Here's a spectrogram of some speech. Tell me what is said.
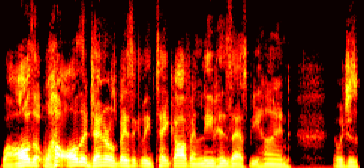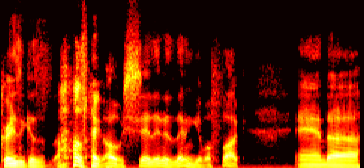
While all the while all the generals basically take off and leave his ass behind, which is crazy because I was like, oh shit, it is they didn't give a fuck, and uh,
